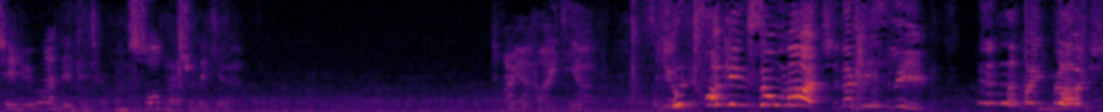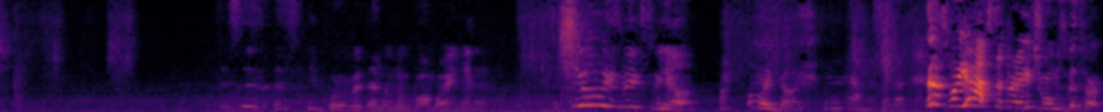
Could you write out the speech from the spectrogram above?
Let's change it one day later. I'm so glad you're there. I have an idea. Send You're this. talking so much. Let me sleep. Oh my gosh. This is a sleepover with Elena Boboy in it. She always wakes me up. Oh my gosh. That's why you have separate rooms with her.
